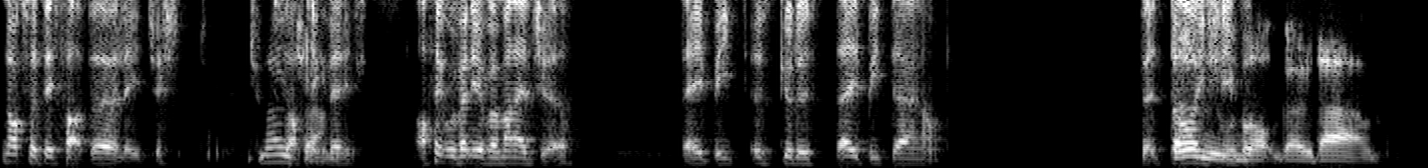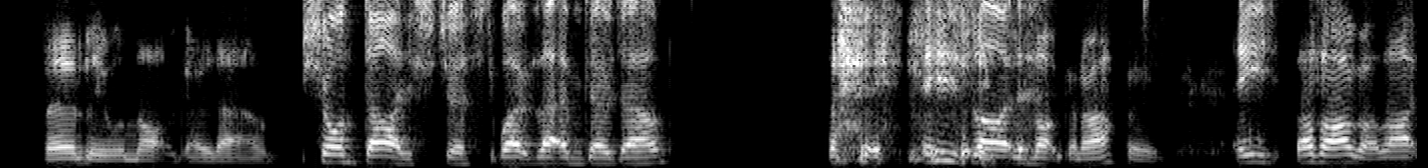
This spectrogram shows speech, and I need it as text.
Not I dislike Burnley, just No I think they, I think with any other manager, they'd be as good as they'd be down. But Burnley Dyche, will but not go down. Burnley will not go down. Sean Dyche just won't let him go down. He's like- just not going to happen. He That's what I've got. Like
